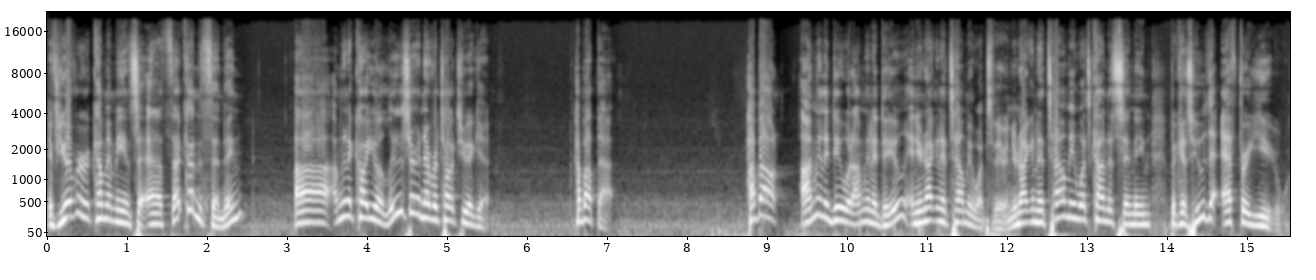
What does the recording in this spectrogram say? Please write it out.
If you ever come at me and say, uh, that condescending, uh, I'm going to call you a loser and never talk to you again. How about that? How about I'm going to do what I'm going to do and you're not going to tell me what to do and you're not going to tell me what's condescending because who the F are you?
